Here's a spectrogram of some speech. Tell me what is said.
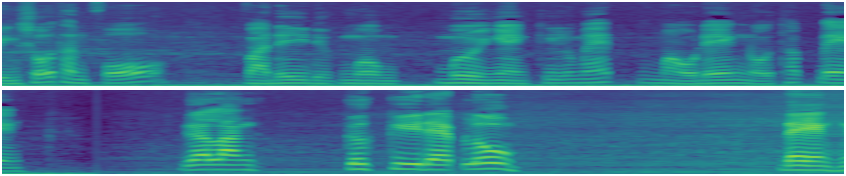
biển số thành phố và đi được một 10.000 km màu đen nội thất đen ga lăng cực kỳ đẹp luôn. Đèn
